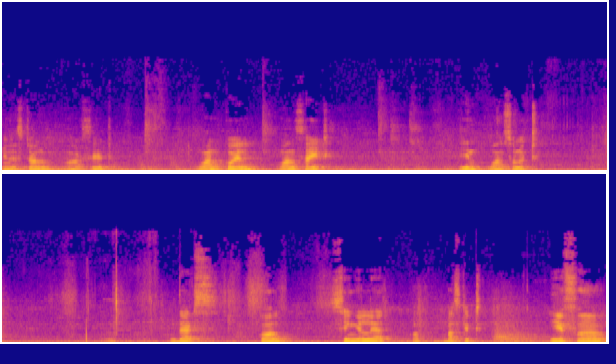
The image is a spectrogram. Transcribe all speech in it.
install or set. One coil one side in one slot that's called single layer basket. If uh,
